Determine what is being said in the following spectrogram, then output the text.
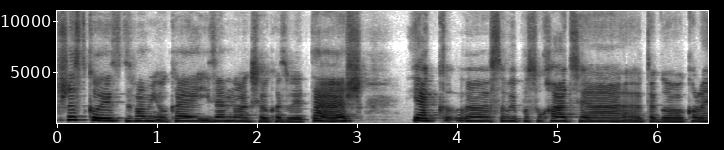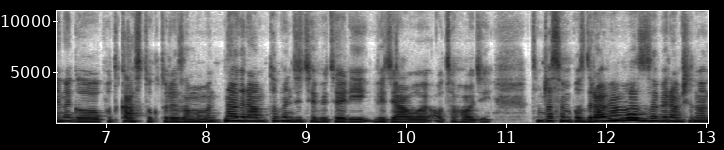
wszystko jest z Wami ok i ze mną, jak się okazuje, też. Jak e, sobie posłuchacie tego kolejnego podcastu, który za moment nagram, to będziecie wiedzieli, wiedziały o co chodzi. Tymczasem pozdrawiam Was, zabieram się na,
